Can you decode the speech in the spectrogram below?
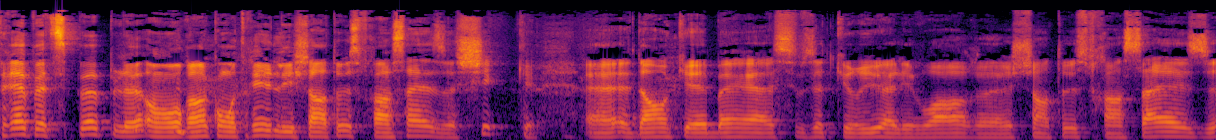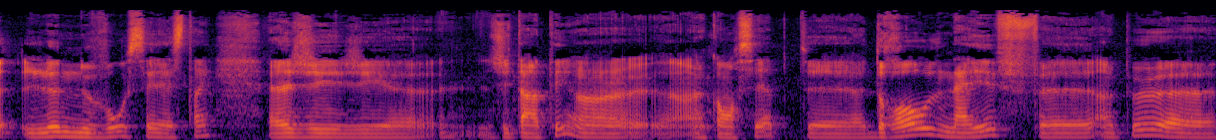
Très petit peuple ont rencontré les chanteuses françaises chic. Euh, donc, euh, ben, euh, si vous êtes curieux, allez voir chanteuse française, le nouveau Célestin. Euh, j'ai, tenté un, un concept drôle, naïf, un peu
